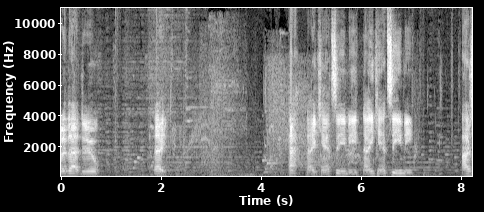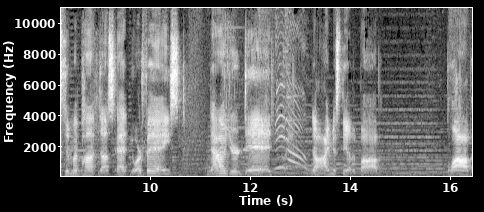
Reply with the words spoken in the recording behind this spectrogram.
did that do? Hey. Ha, now you can't see me. Now you can't see me. I just threw my pot dust at your face. Now you're dead. No, I missed the other Bob. Blob.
